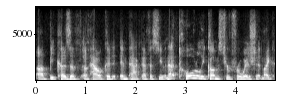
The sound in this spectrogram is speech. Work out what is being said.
uh, because of, of how it could impact FSU. And that totally comes to fruition. Like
